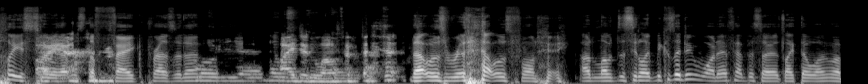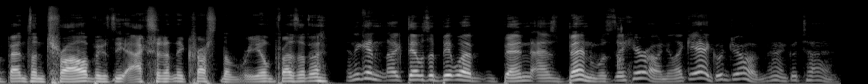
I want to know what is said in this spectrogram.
"Please oh, tell Oh, me that was the fake president." Oh yeah. That was I a did big laugh at that. That was really that was funny. I'd love to see like because I do what if episodes like the one where Ben's on trial because he accidentally crushed the real president. And again, like there was a bit where Ben as Ben was the hero, and you're like, yeah, good job, man, good time.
